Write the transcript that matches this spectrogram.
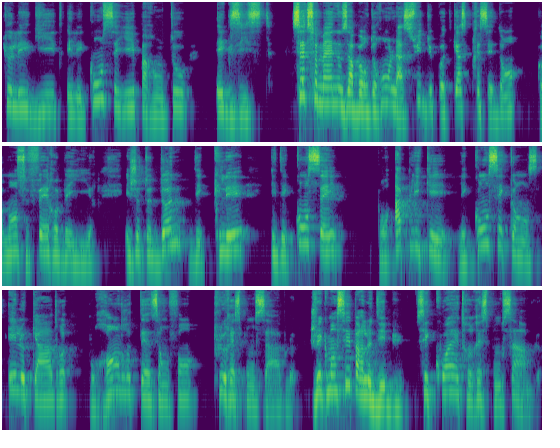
que les guides et les conseillers parentaux existent. Cette semaine, nous aborderons la suite du podcast précédent, comment se faire obéir. Et je te donne des clés et des conseils pour appliquer les conséquences et le cadre pour rendre tes enfants plus responsables. Je vais commencer par le début. C'est quoi être responsable?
